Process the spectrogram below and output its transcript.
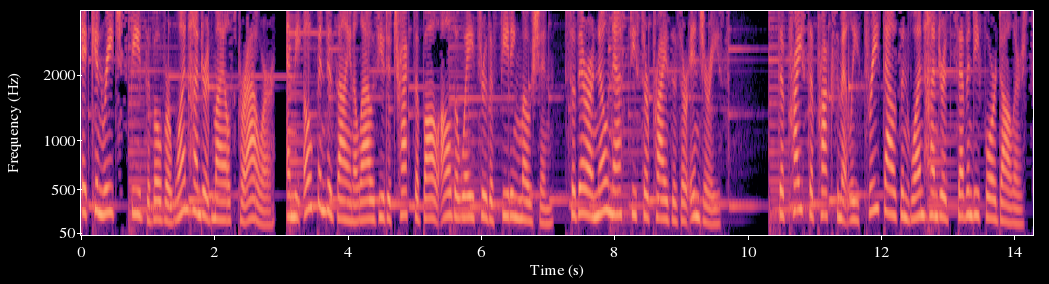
It can reach speeds of over 100 miles per hour, and the open design allows you to track the ball all the way through the feeding motion, so there are no nasty surprises or injuries. The price approximately $3,174.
